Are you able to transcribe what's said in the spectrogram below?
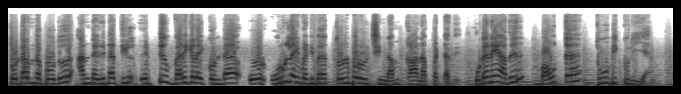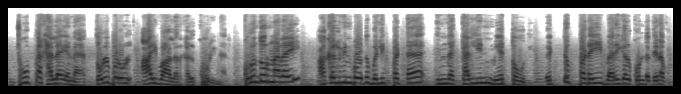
தொடர்ந்த போது அந்த இடத்தில் எட்டு வரிகளை கொண்ட ஓர் உருளை வடிவ தொல்பொருள் சின்னம் காணப்பட்டது. உடனே அது பௌத்த தூபிக்குரிய ஜூப்பகல என தொல்பொருள் ஆய்வாளர்கள் கூறினர். குருந்தூர் மறை அகழ்வின் போது வெளிப்பட்ட இந்த கல்லின் மேற்பகுதி எட்டுப்படை வரிகள் கொண்டதெனவும்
